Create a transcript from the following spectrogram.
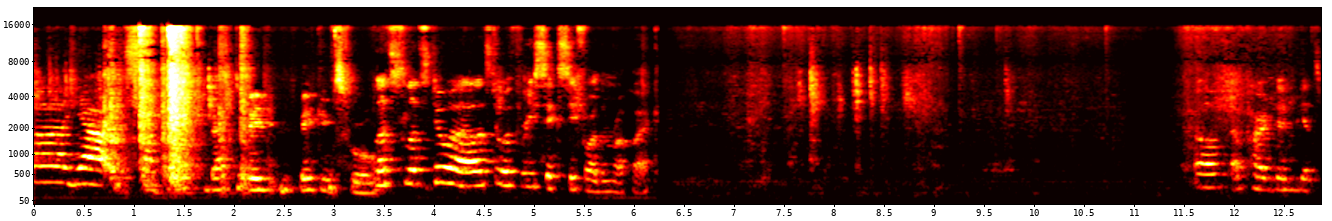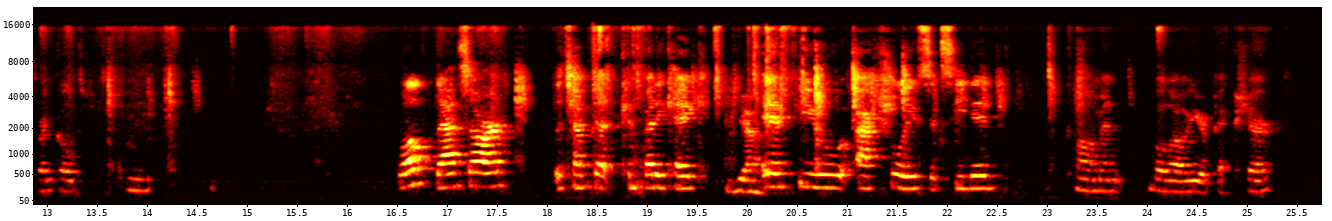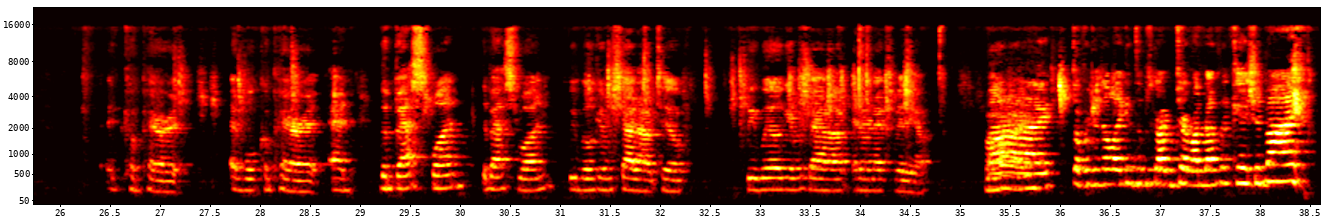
Uh, yeah, it's something. back to baking, baking school. Let's let's do a let's do a 360 for them real quick. Oh, that part didn't get sprinkled. Hmm. Well, that's our attempt at confetti cake. Yeah, If you actually succeeded, comment below your picture and compare it, and we'll compare it. And the best one, the best one, we will give a shout out to. We will give a shout out in our next video. Bye. Don't forget to like and subscribe and turn on notification. Bye.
